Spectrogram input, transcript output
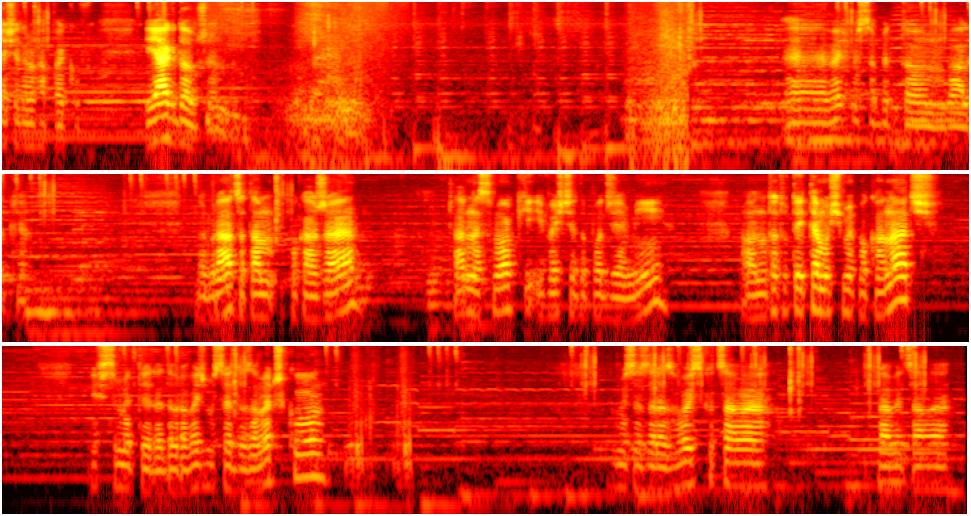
Dwadzieścia siedem hapeków. Jak dobrze. E, weźmy sobie tą walkę. Dobra, co tam pokażę? Czarne smoki i wejście do podziemi. O, no to tutaj te musimy pokonać. I w sumie tyle. Dobra, weźmy sobie do zameczku. Sobie zaraz wojsko całe. Prawie całe.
